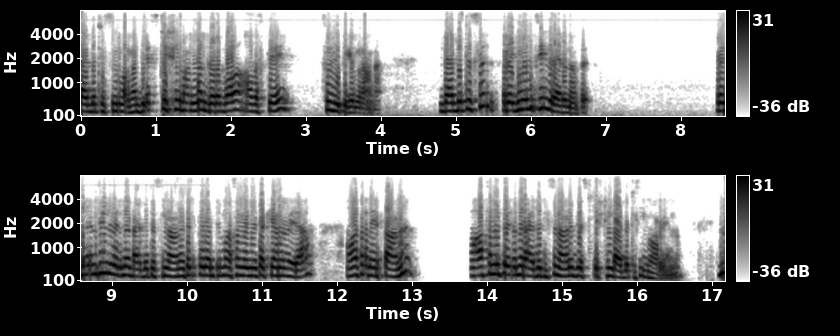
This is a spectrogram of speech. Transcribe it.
ഡയബറ്റിസ് എന്ന് പറഞ്ഞാൽ ഗസ്റ്റേഷൻ നല്ല ഗർഭ അവസ്ഥയെ സൂചിപ്പിക്കുന്നതാണ്. ഡയബറ്റിസ് പ്രഗ്നൻസിയിൽ വരുന്നത്. പ്രഗ്നൻസിയിൽ വരുന്ന ഡയബറ്റിസിലാണ് ചിലപ്പോൾ അഞ്ചു മാസം കഴിഞ്ഞിട്ടൊക്കെയാണ് വരിക. ആ സമയത്താണ് ആ സമയത്ത് വരുന്ന ഡയബറ്റീസിനാണ് ജസ്റ്റേഷൻ ഡയബറ്റീസ് എന്ന് പറയുന്നത്. ഇത്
